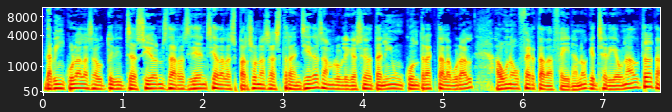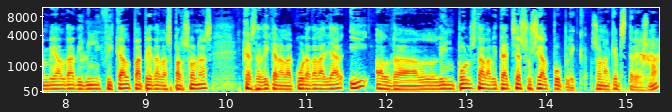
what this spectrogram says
de vincular les autoritzacions de residència de les persones estrangeres amb l'obligació de tenir un contracte laboral a una oferta de feina. No? Aquest seria un altre, també el de dignificar el paper de les persones que es dediquen a la cura de la llar i el de l'impuls de l'habitatge social públic. Són aquests tres, no?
